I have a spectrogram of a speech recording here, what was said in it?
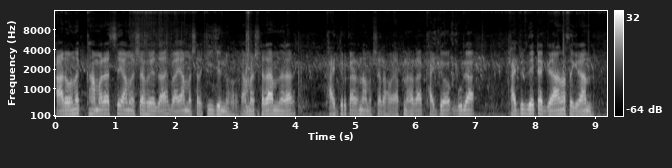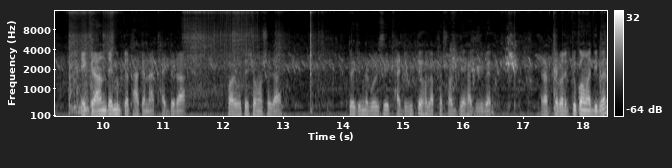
আর অনেক খামার আছে, আমার আমাশা হয়ে যায়। ভাই আমাশার কী জন্য হয়? আমার আমাশারা আপনারা খাদ্যর কারণে আমার আমাশারা হয়। আপনারা খাদ্যগুলা, খাদ্য যে একটা গ্রান আছে, গ্রান। এই গ্রানটাই মুরগি থাকে না, খাদ্যটা পরবর্তী সমস্যা যায়। তো এই জন্য বলছি খাদ্য দিতে হলে আপনার শর্ট দিয়ে খাদ্য দিবেন। রাত্রেবেলা একটু কমাই দিবেন,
